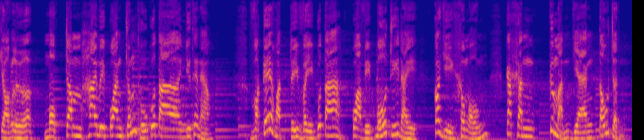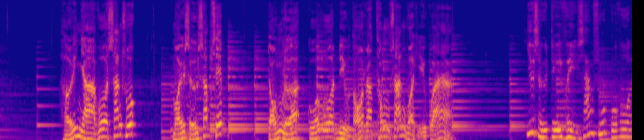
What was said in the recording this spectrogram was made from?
chọn lựa 120 quan trấn thủ của ta như thế nào? Và kế hoạch trị vì của ta qua việc bố trí này có gì không ổn, các khanh cứ mạnh dạn tấu trình. Hỡi nhà vua sáng suốt, mọi sự sắp xếp, chọn lựa của vua đều tỏ ra thông sáng và hiệu quả. Dưới sự trị vì sáng suốt của vua,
